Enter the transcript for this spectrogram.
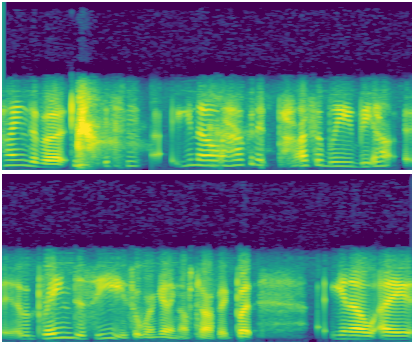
kind of a it's you know how could it possibly be a brain disease? But we're getting off topic, but you know I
